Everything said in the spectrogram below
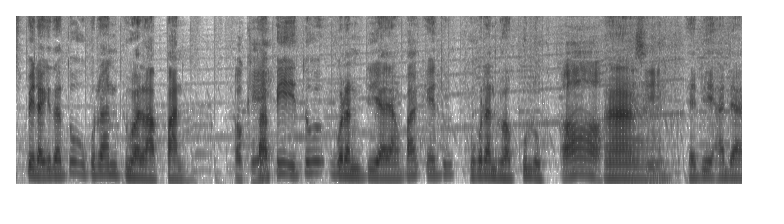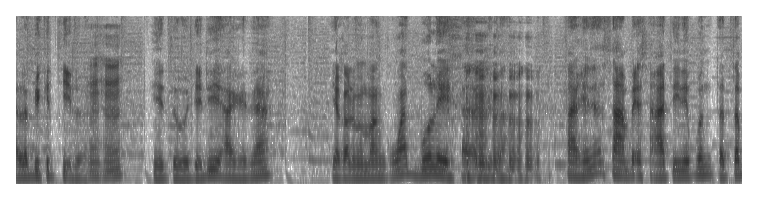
sepeda kita tuh ukuran 28. Oke. Tapi itu ukuran dia yang pakai itu ukuran 20. Oh, Nah, jadi ada lebih kecil Mhm. Gitu. Jadi akhirnya ya kalau memang kuat boleh saya bilang. akhirnya sampai saat ini pun tetap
